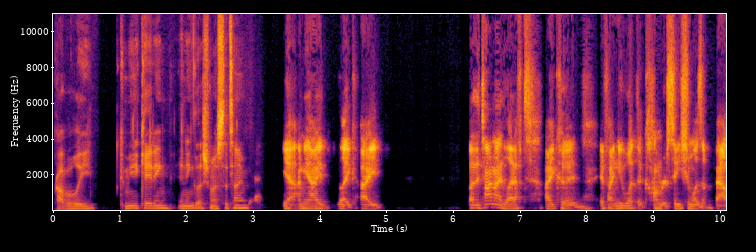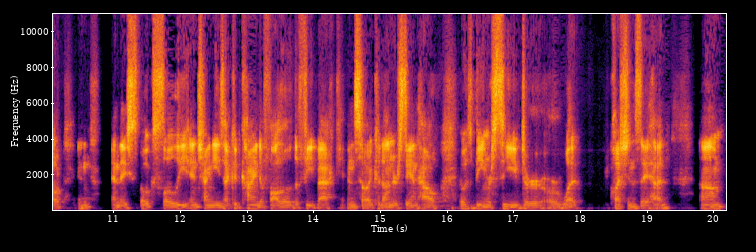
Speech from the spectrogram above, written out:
probably communicating in English most of the time. Yeah, yeah I mean, I like I. By the time I left, I could, if I knew what the conversation was about, and and they spoke slowly in Chinese, I could kind of follow the feedback. And so I could understand how it was being received or, or what questions they had. Um,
